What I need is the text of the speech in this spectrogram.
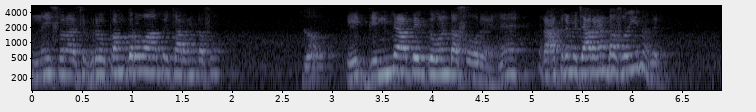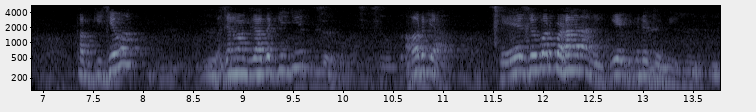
नहीं सोना चाहिए फिर वो कम करो वहाँ पे चार घंटा सो। क्या? एक दिन में आप एक दो घंटा सो रहे हैं रात्रि में चार घंटा सोइए ना फिर। कम कीजिए वहाँ। भजन वहाँ ज़्यादा कीजिए। और क्या? छह से ऊपर बढ़ाना नहीं एक मिनट में। भी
